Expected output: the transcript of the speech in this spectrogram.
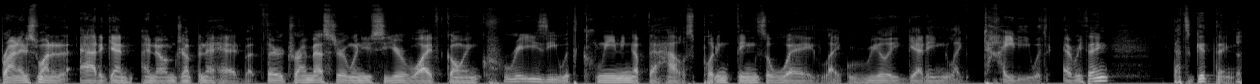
Brian, I just wanted to add again. I know I'm jumping ahead, but third trimester, when you see your wife going crazy with cleaning up the house, putting things away, like really getting like tidy with everything, that's a good thing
